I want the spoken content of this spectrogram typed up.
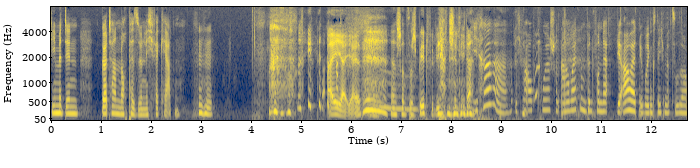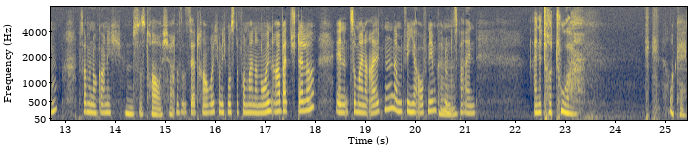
die mit den Göttern noch persönlich verkehrten. Eieiei. Das ist schon zu spät für die Angelina. Ja, ich war auch vorher schon arbeiten und bin von der. Wir arbeiten übrigens nicht mehr zusammen. Das haben wir noch gar nicht. Das ist traurig, ja. Das ist sehr traurig. Und ich musste von meiner neuen Arbeitsstelle in, zu meiner alten, damit wir hier aufnehmen können. Mhm. Und es war ein, eine Tortur. Okay.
